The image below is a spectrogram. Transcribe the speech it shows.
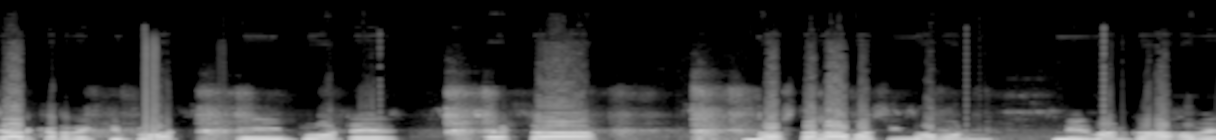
চার কাটার একটি প্লট এই প্লটে একটা দশতলা আবাসিক ভবন নির্মাণ করা হবে।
